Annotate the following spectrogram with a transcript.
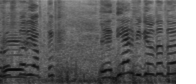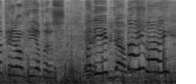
crossları yaptık. Ee, diğer videoda da penaltı yaparız. Hadi bir daha bay bay.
